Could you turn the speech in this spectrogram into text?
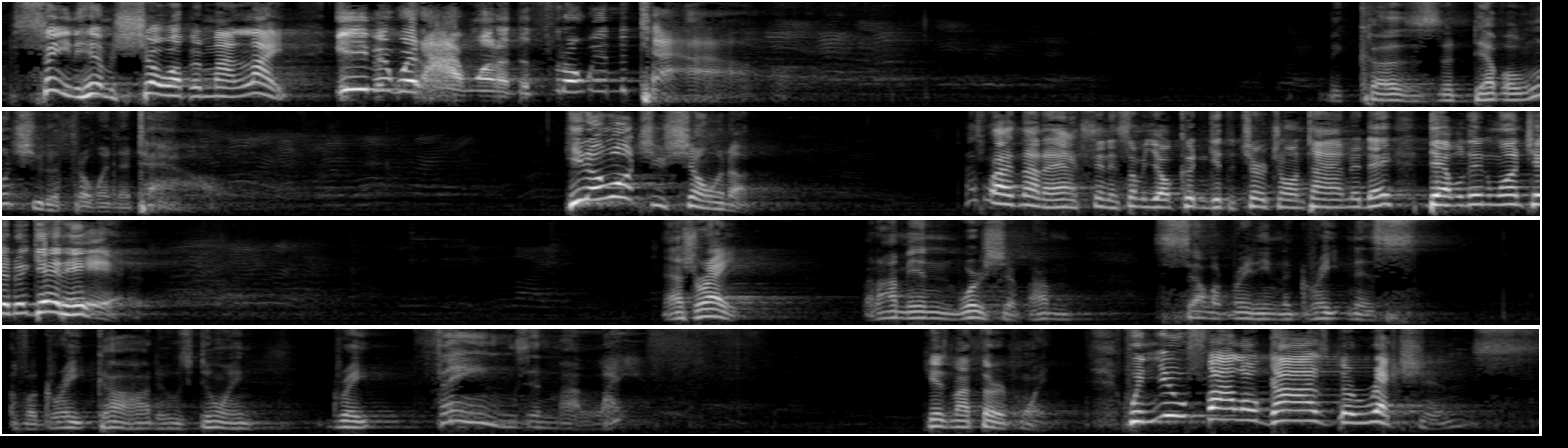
I've seen him show up in my life even when I wanted to throw in the towel. Because the devil wants you to throw in the towel. He don't want you showing up. That's why it's not an accident some of y'all couldn't get to church on time today. Devil didn't want you to get here. That's right. But I'm in worship. I'm celebrating the greatness of a great God who's doing great things in my life. Here's my third point. When you follow God's directions,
